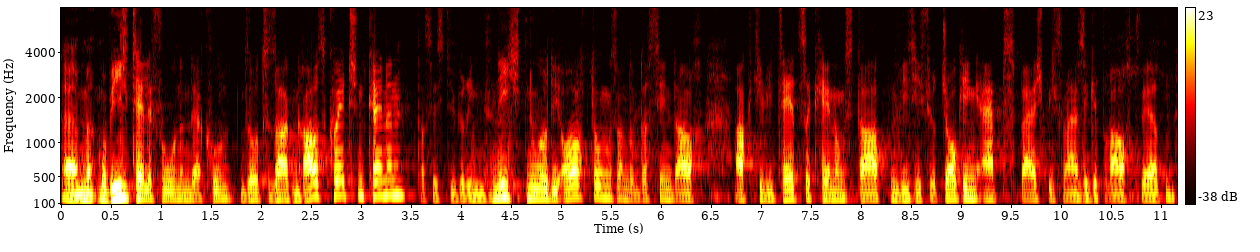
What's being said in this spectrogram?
ähm, Mobiltelefonen der Kunden sozusagen rausquetschen können. Das ist übrigens nicht nur die Ortung, sondern das sind auch Aktivitätserkennungsdaten, wie sie für Jogging-Apps beispielsweise gebraucht werden.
